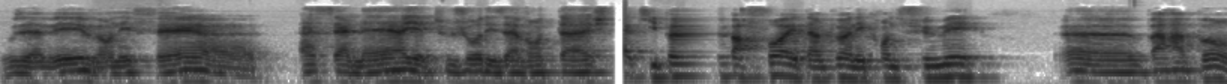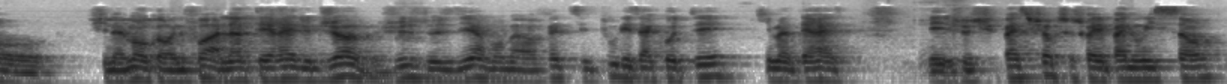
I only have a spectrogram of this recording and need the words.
vous avez en effet euh, un salaire, il y a toujours des avantages. Qui peuvent parfois être un peu un écran de fumée euh, par rapport au, finalement encore une fois à l'intérêt du job, juste de se dire bon ben en fait c'est tous les à côté qui m'intéressent. Et je suis pas sûr que ce soit épanouissant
